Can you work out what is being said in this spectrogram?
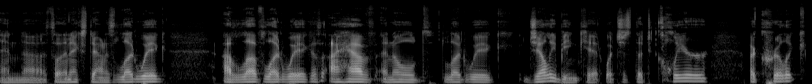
And uh, so the next down is Ludwig. I love Ludwig. I have an old Ludwig Jelly Bean kit, which is the clear acrylic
